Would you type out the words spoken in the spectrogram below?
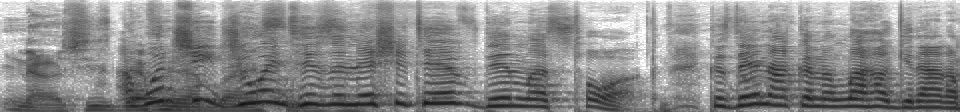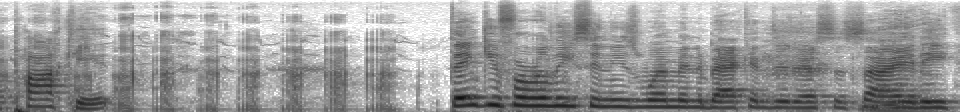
No, she's uh, when not she Bryan joins his initiative, then let's talk. Because they're not going to let her get out of pocket. Thank you for releasing these women back into their society.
